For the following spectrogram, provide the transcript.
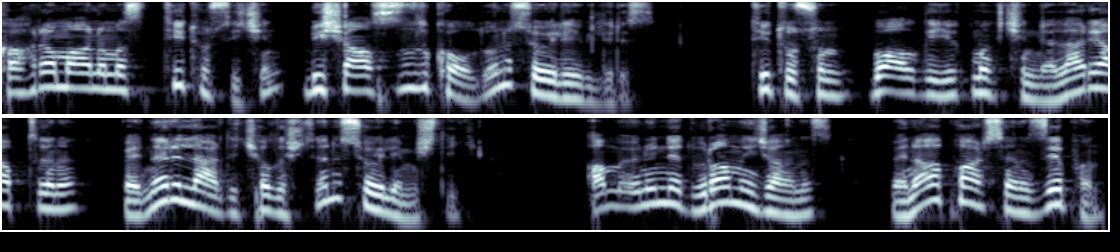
kahramanımız Titus için bir şanssızlık olduğunu söyleyebiliriz. Titus'un bu algıyı yıkmak için neler yaptığını ve nerelerde çalıştığını söylemiştik. Ama önünde duramayacağınız ve ne yaparsanız yapın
